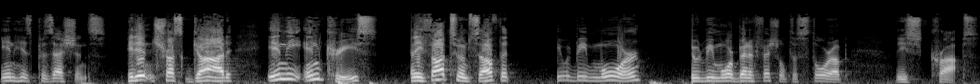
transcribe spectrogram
in his possessions. He didn't trust God in the increase, and he thought to himself that it would be more, it would be more beneficial to store up these crops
